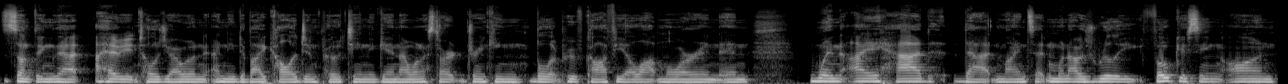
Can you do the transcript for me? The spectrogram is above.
something that I haven't even told you I want I need to buy collagen protein again. I want to start drinking bulletproof coffee a lot more and and when I had that mindset and when I was really focusing on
